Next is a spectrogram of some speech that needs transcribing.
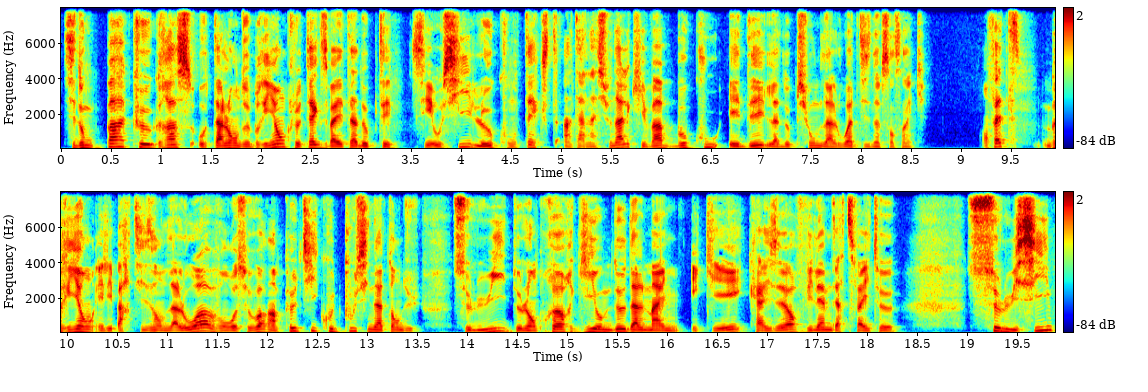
C'est donc pas que grâce au talent de Briand que le texte va être adopté, c'est aussi le contexte international qui va beaucoup aider l'adoption de la loi de 1905. En fait, Briand et les partisans de la loi vont recevoir un petit coup de pouce inattendu, celui de l'empereur Guillaume II d'Allemagne, et qui est Kaiser Wilhelm der Zweite. Celui-ci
